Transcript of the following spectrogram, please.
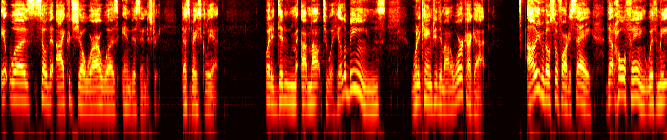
it was so that I could show where I was in this industry. That's basically it. But it didn't amount to a hill of beans when it came to the amount of work I got. I'll even go so far to say that whole thing with me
